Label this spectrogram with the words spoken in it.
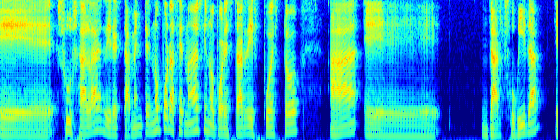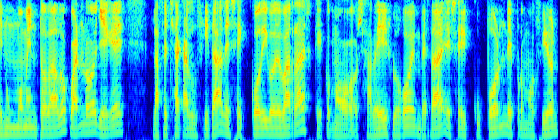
eh, sus alas directamente, no por hacer nada, sino por estar dispuesto a eh, dar su vida en un momento dado cuando llegue la fecha de caducidad de ese código de barras que como sabéis luego en verdad es el cupón de promoción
